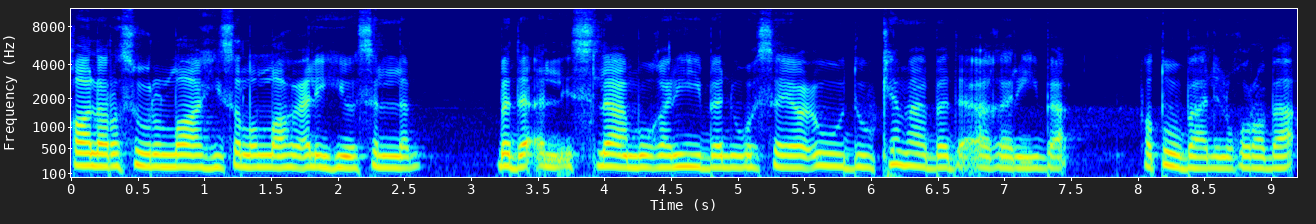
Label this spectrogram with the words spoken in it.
قال رسول الله صلى الله عليه وسلم بدأ الإسلام غريبا وسيعود كما بدأ غريبا فطوبى للغرباء.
